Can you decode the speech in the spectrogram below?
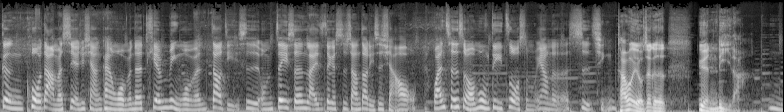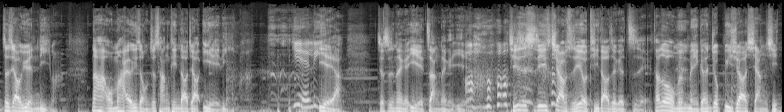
更扩大我们视野，去想想看，我们的天命，我们到底是我们这一生来这个世上，到底是想要完成什么目的，做什么样的事情？他会有这个愿力啦，嗯，这叫愿力嘛。那我们还有一种就常听到叫业力嘛，业力业啊。就是那个业障那个业，其实 Steve Jobs 也有提到这个字，哎，他说我们每个人就必须要相信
